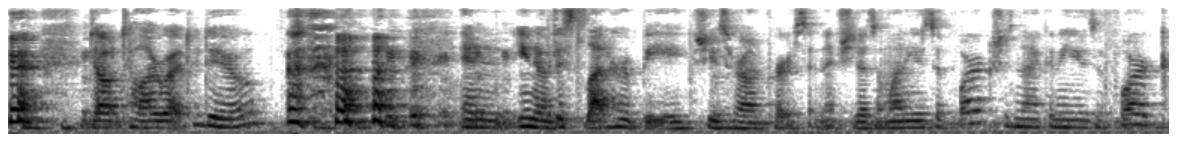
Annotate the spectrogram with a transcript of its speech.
Don't tell her what to do. and, you know, just let her be. She's her own person. If she doesn't want to use a fork, she's not going to use a fork.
